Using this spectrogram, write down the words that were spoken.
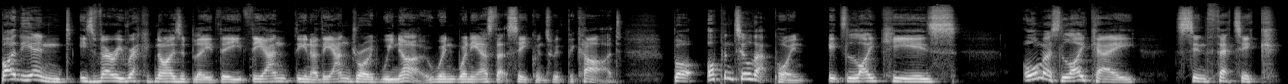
by the end is very recognizably the the and you know the android we know when when he has that sequence with Picard. But up until that point it's like he is almost like a synthetic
